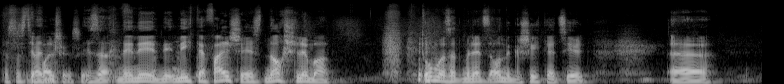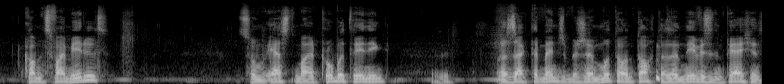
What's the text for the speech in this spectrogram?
Dass das der Wenn- falsche ist. Ja. Ist er, nee, nee, nee, nicht der falsche ist, noch schlimmer. Thomas hat mir letztens auch eine Geschichte erzählt. Äh, kommen zwei Mädels zum ersten Mal Probetraining. Und dann sagt der Mensch bestimmt Mutter und Tochter, sagen, nee, wir sind ein Pärchen.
